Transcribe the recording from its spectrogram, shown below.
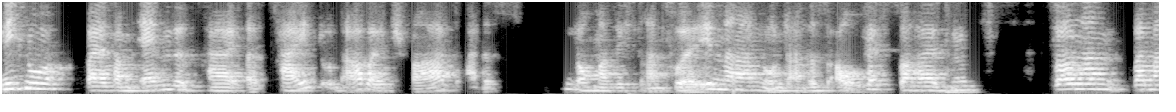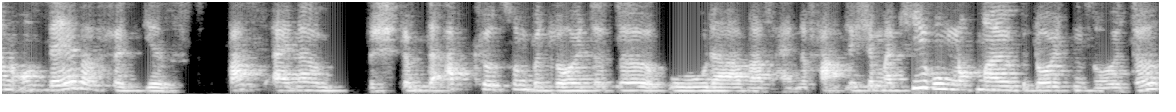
Nicht nur, weil es am Ende Zeit, äh, Zeit und Arbeit spart, alles nochmal sich dran zu erinnern und alles auch festzuhalten, sondern weil man auch selber vergisst, was eine bestimmte Abkürzung bedeutete oder was eine farbliche Markierung nochmal bedeuten sollte.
